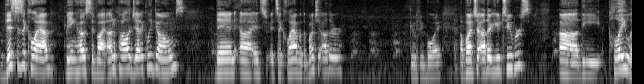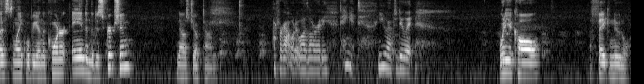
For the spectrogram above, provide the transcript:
this is a collab being hosted by Unapologetically Gomes. Then uh, it's it's a collab with a bunch of other goofy boy, a bunch of other YouTubers. Uh, the playlist link will be in the corner and in the description. Now it's joke time. I forgot what it was already. Dang it. You have to do it. What do you call a fake noodle?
